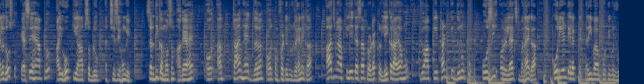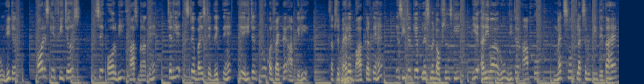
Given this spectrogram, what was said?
हेलो दोस्तों, कैसे हैं आप लोग? आई होप कि आप सब लोग अच्छे से होंगे। सर्दी का मौसम आ गया है और अब टाइम है गर्म और कंफर्टेबल रहने का। आज मैं आपके लिए एक ऐसा प्रोडक्ट लेकर आया हूँ, जो आपके ठंड के दिनों को कोजी और रिलैक्स्ड बनाएगा। Orient Electric Areva portable room heater और इसके फीचर्स इसे और भी खास बनाते हैं। चलिए स्टेप बाय स्टेप देखते हैं, ये हीटर क्यों परफेक्ट है आपके लिए। सबसे पहले बात करते हैं, इस हीटर के प्लेसमेंट ऑप्शंस की। ये अरीवा रूम हीटर आपको मैक्सिमम फ्लेक्सिबिलिटी देता है।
